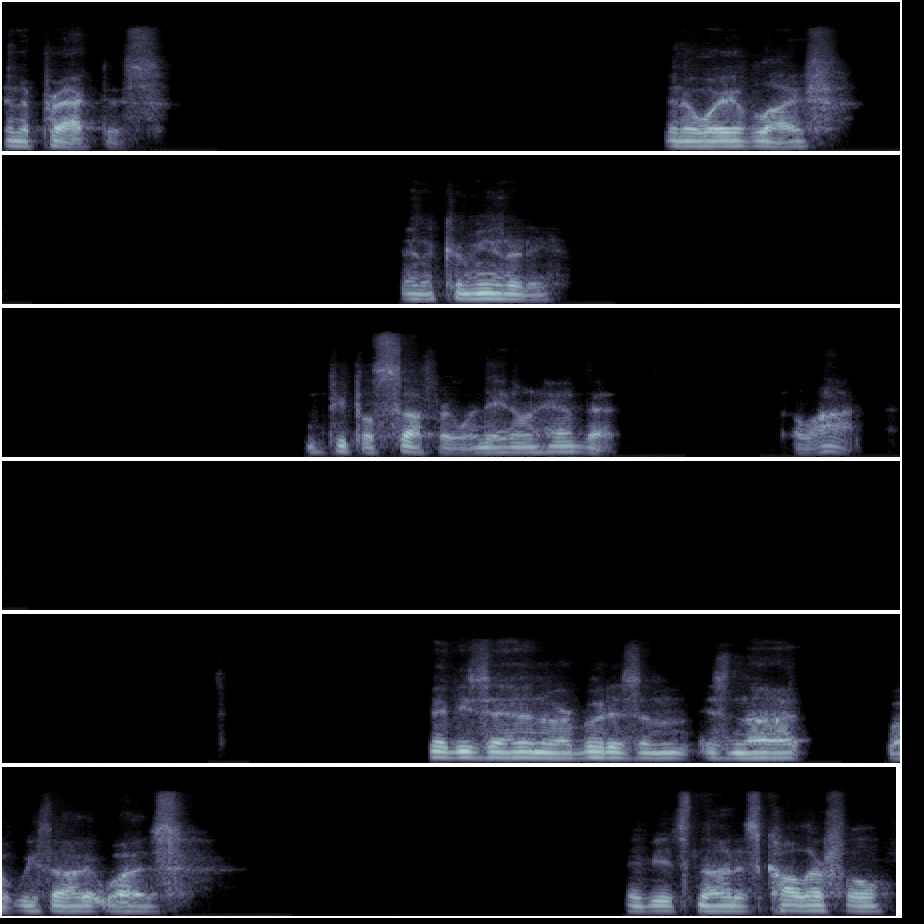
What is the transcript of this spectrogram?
in a practice, in a way of life, in a community. And people suffer when they don't have that a lot. Maybe Zen or Buddhism is not what we thought it was. Maybe it's not as colorful,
